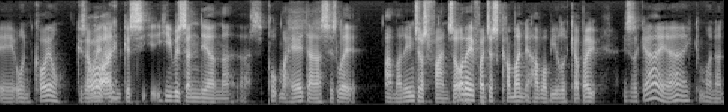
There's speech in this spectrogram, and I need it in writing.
uh, Owen Coyle because I Oh, went in because he, was in there and I poked my head in. I says, "Look, I'm a Rangers fan. So alright if I just come in to have a wee look about." He's like, "Aye, aye, come on in."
